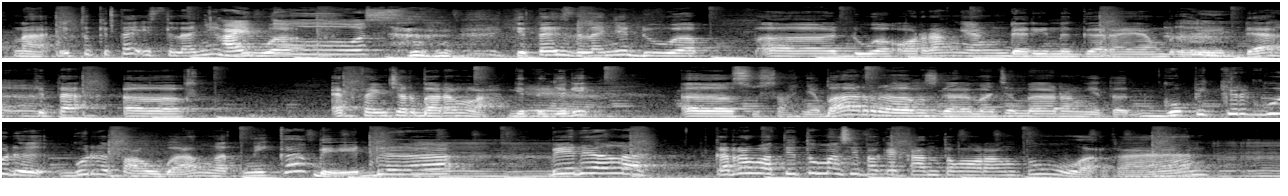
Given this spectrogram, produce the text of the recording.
Nah, itu kita istilahnya Hmm. Hai dua kita istilahnya dua eh, dua orang yang dari negara yang berbeda kita eh, adventure bareng lah gitu Iya. jadi eh, susahnya bareng segala macam bareng gitu gue pikir gue udah gue udah tahu banget nikah beda Hmm. beda lah karena waktu itu masih pakai kantong orang tua kan Mm-mm.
